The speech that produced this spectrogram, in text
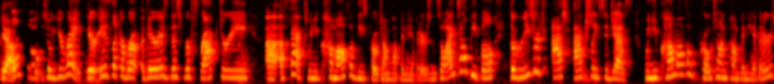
yeah. Also, so you're right. There is like a re- there is this refractory uh, effect when you come off of these proton pump inhibitors. And so I tell people the research actually suggests when you come off of proton pump inhibitors,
